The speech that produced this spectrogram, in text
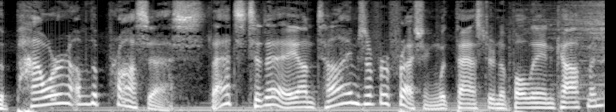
The power of the process. That's today on Times of Refreshing with Pastor Napoleon Kaufman.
